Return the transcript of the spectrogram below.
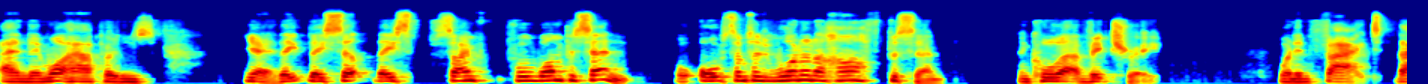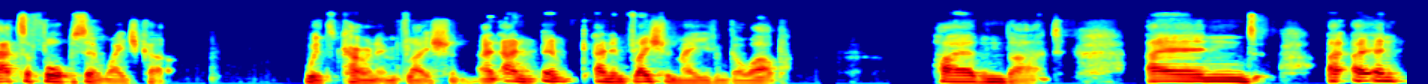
and then what happens? Yeah, they they sell, they sign for one percent or, or sometimes one and a half percent, and call that a victory, when in fact that's a four percent wage cut with current inflation, and, and and and inflation may even go up higher than that, and and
